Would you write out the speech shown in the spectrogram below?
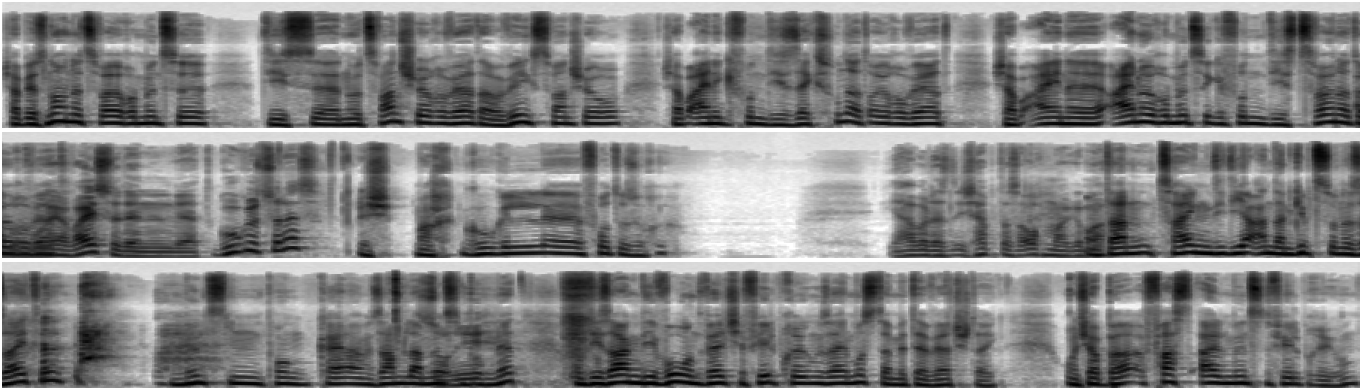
Ich habe jetzt noch eine 2-Euro-Münze, die ist äh, nur 20 Euro wert, aber wenigstens 20 Euro. Ich habe eine gefunden, die ist 600 Euro wert. Ich habe eine 1-Euro-Münze gefunden, die ist 200 Aber Euro woher wert. weißt du denn den Wert? Googlest du das? Ich mache Google-Fotosuche. Ja, aber das, ich habe das auch mal Und gemacht. dann zeigen die dir an, dann gibt es so eine Seite, Münzen. keine Ahnung. Und die sagen dir, wo und welche Fehlprägung sein muss, damit der Wert steigt. Und ich habe bei fast allen Münzen Fehlprägung.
